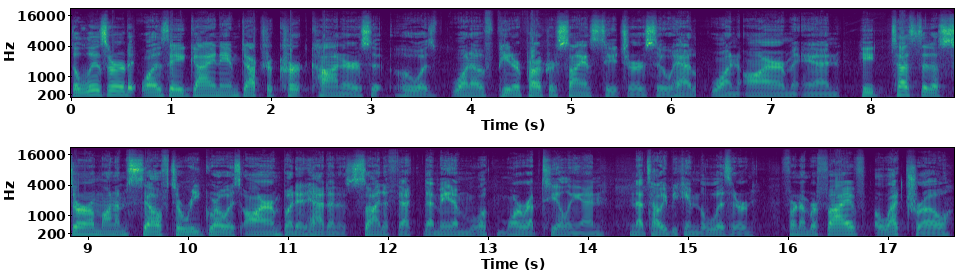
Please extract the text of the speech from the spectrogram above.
The Lizard was a guy named Dr. Curt Connors, who was one of Peter Parker's science teachers who had one arm, and he tested a serum on himself to regrow his arm, but it had a side effect that made him look more reptilian, and that's how he became the Lizard. For number five, Electro.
